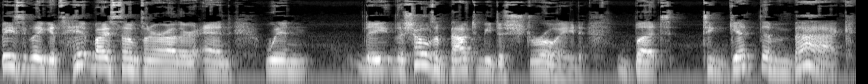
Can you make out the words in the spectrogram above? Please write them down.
basically gets hit by something or other and when they the shuttle's about to be destroyed, but to get them back,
